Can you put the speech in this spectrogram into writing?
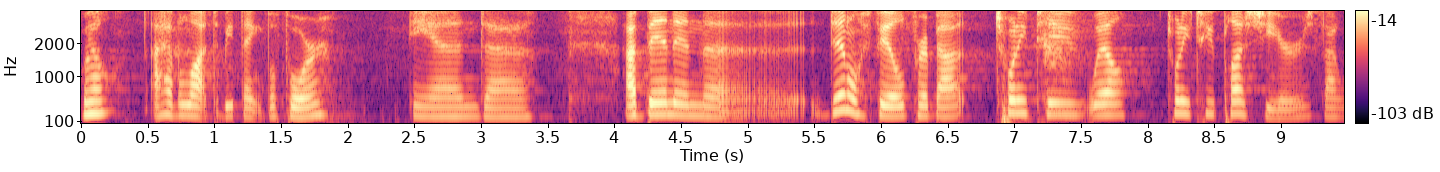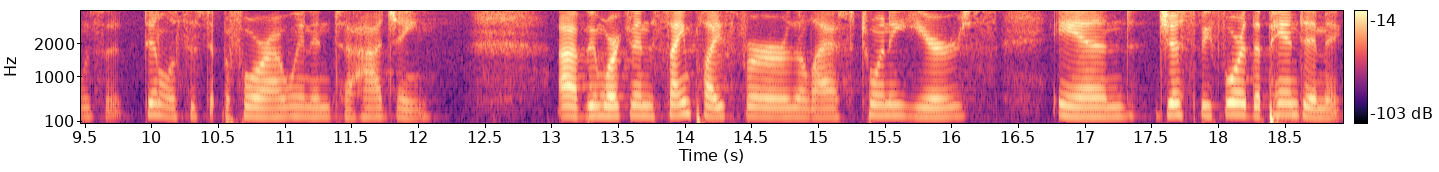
well, I have a lot to be thankful for, and uh, I've been in the dental field for about 22, well, 22 plus years. I was a dental assistant before I went into hygiene. I've been working in the same place for the last 20 years, and just before the pandemic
